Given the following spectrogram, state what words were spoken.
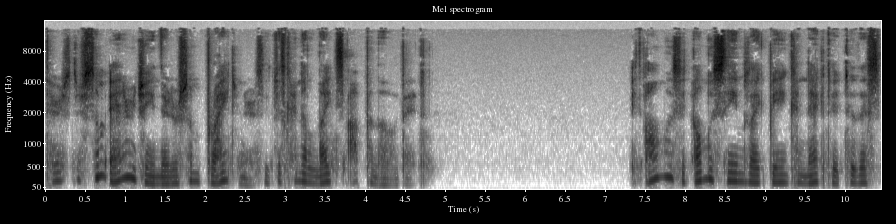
There's, there's some energy in there, there's some brightness. It just kind of lights up a little bit. It almost, it almost seems like being connected to this,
